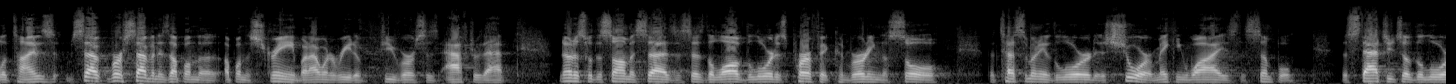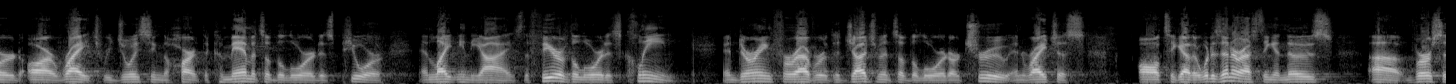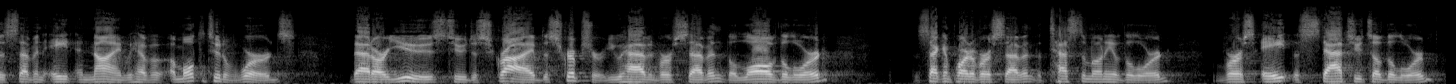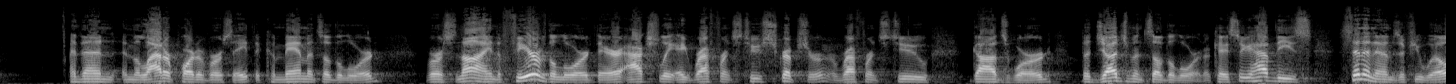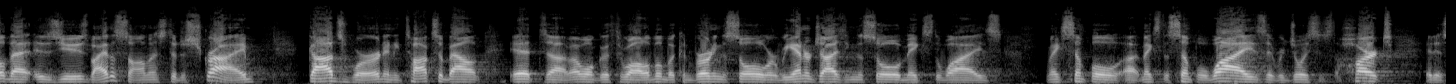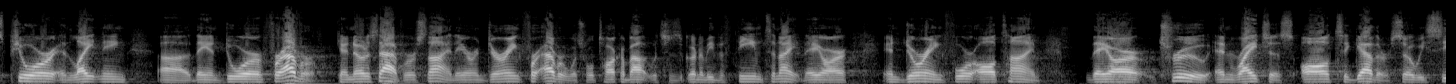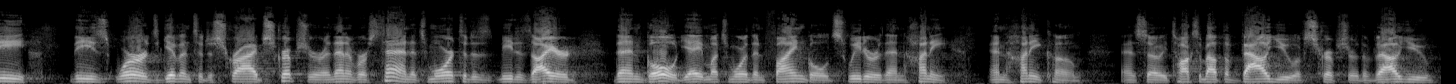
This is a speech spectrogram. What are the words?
of times. Verse 7 is up on, the, up on the screen, but I want to read a few verses after that. Notice what the psalmist says. It says, The law of the Lord is perfect, converting the soul. The testimony of the Lord is sure, making wise the simple. The statutes of the Lord are right, rejoicing the heart. The commandments of the Lord is pure, enlightening the eyes. The fear of the Lord is clean, enduring forever. The judgments of the Lord are true and righteous altogether. What is interesting in those uh, verses 7, 8, and 9, we have a, a multitude of words that are used to describe the Scripture. You have in verse 7 the law of the Lord. The second part of verse 7, the testimony of the Lord. Verse 8, the statutes of the Lord. And then in the latter part of verse 8, the commandments of the Lord. Verse 9, the fear of the Lord there, actually a reference to Scripture, a reference to God's Word. The judgments of the Lord. Okay, so you have these synonyms, if you will, that is used by the psalmist to describe God's word, and he talks about it. Uh, I won't go through all of them, but converting the soul or re-energizing the soul makes the wise, makes simple, uh, makes the simple wise. It rejoices the heart. It is pure, enlightening. Uh, they endure forever. Okay, notice that verse nine. They are enduring forever, which we'll talk about, which is going to be the theme tonight. They are enduring for all time. They are true and righteous altogether. So we see these words given to describe Scripture. And then in verse 10, it's more to be desired than gold, yea, much more than fine gold, sweeter than honey and honeycomb. And so he talks about the value of Scripture, the value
